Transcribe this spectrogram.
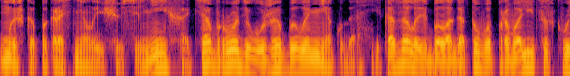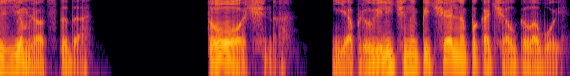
Мышка покраснела еще сильнее, хотя вроде уже было некуда, и, казалось, была готова провалиться сквозь землю от стыда. «Точно!» — я преувеличенно печально покачал головой.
